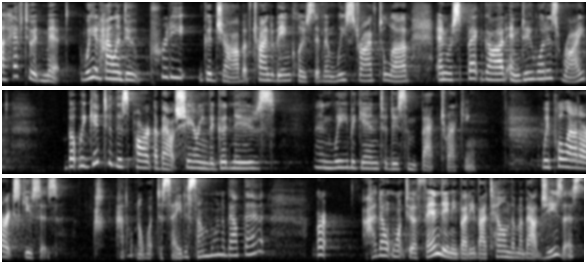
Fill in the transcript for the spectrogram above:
I have to admit, we at Highland do pretty good job of trying to be inclusive, and we strive to love and respect God and do what is right. But we get to this part about sharing the good news, and we begin to do some backtracking. We pull out our excuses. I don't know what to say to someone about that. Or I don't want to offend anybody by telling them about Jesus.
